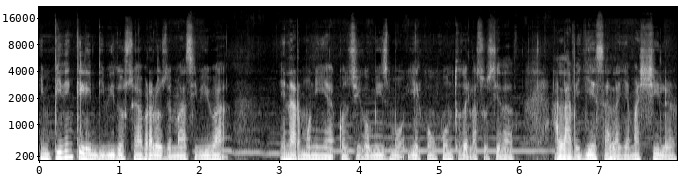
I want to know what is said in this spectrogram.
impiden que el individuo se abra a los demás y viva en armonía consigo mismo y el conjunto de la sociedad. A la belleza la llama Schiller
